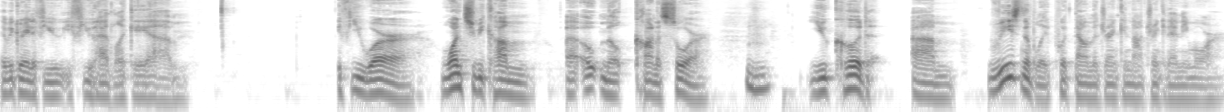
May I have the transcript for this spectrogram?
It'd be great if you if you had like a um if you were once you become a oat milk connoisseur, Mhm. you could um reasonably put down the drink and not drink it anymore.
